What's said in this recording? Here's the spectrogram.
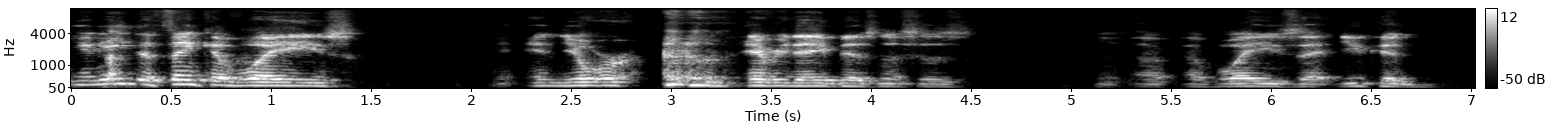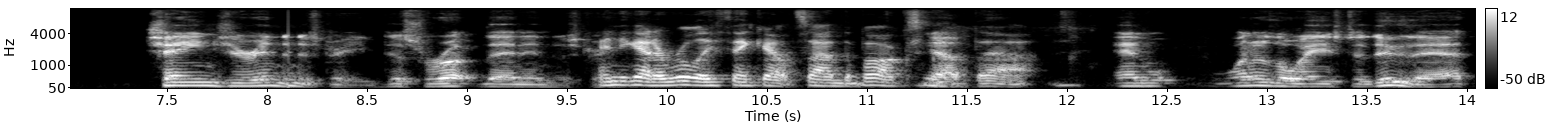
you need to think of ways in your everyday businesses of, of ways that you could change your industry, disrupt that industry. And you got to really think outside the box about that. And one of the ways to do that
